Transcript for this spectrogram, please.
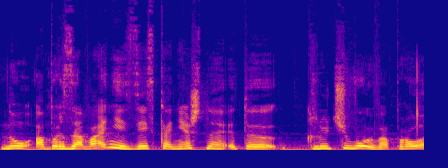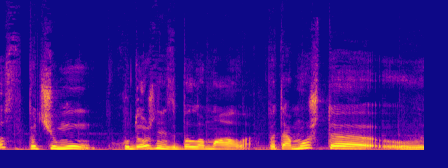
Ну, образование здесь, конечно, это ключевой вопрос. Почему художниц было мало? Потому что, э,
